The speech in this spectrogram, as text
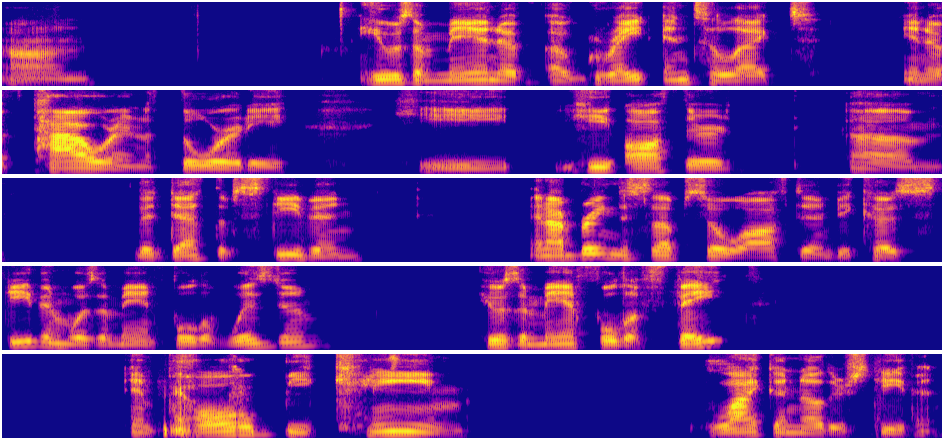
um, he was a man of, of great intellect and of power and authority. He he authored um, the death of Stephen, and I bring this up so often because Stephen was a man full of wisdom. He was a man full of faith, and Paul became like another Stephen.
